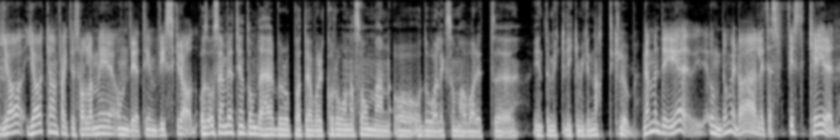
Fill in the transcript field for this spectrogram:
Ja, jag kan faktiskt hålla med om det till en viss grad. Och, och sen vet jag inte om det här beror på att det har varit coronasommaren och, och då liksom har varit eh, inte mycket, lika mycket nattklubb. Nej men det är, ungdomar idag är lite sophisticated.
